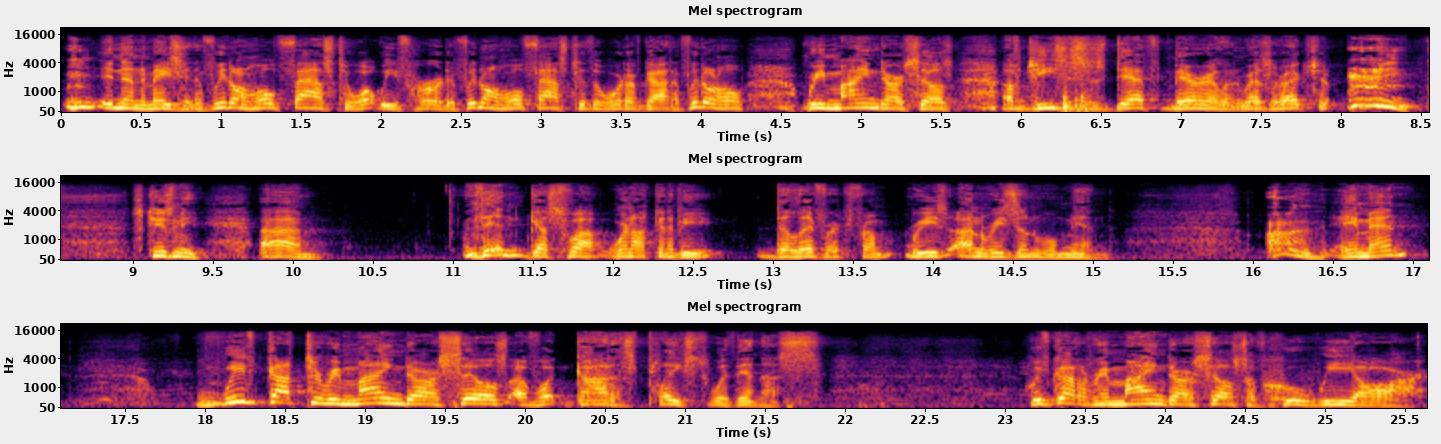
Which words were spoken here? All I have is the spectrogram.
Isn't it amazing? If we don't hold fast to what we've heard, if we don't hold fast to the Word of God, if we don't hold, remind ourselves of Jesus' death, burial, and resurrection, excuse me, um, then guess what? We're not going to be delivered from unreasonable men. Amen? We've got to remind ourselves of what God has placed within us. We've got to remind ourselves of who we are,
